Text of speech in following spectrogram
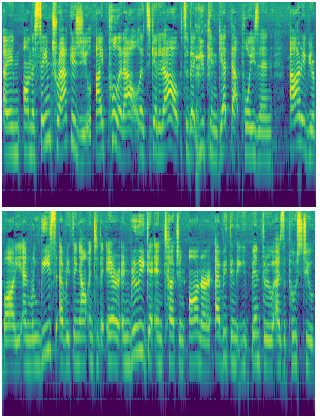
I'm on the same track as you. I pull it out. Let's get it out so that you can get that poison out of your body and release everything out into the air and really get in touch and honor everything that you've been through as opposed to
